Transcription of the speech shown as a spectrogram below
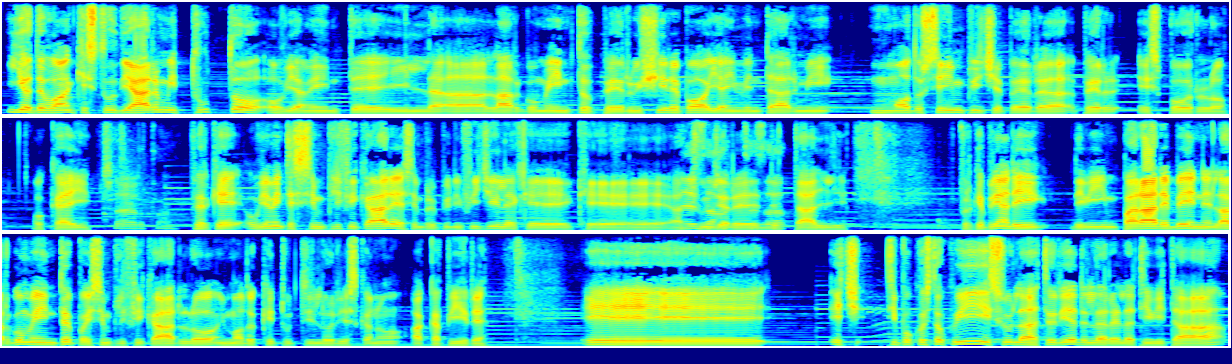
io devo anche studiarmi tutto ovviamente il, eh, l'argomento per riuscire poi a inventarmi un modo semplice per, per esporlo, ok? certo Perché ovviamente semplificare è sempre più difficile che, che aggiungere Esatto, esatto. dettagli. Perché prima devi, devi imparare bene l'argomento e poi semplificarlo in modo che tutti lo riescano a capire. E, e ci- tipo questo qui sulla teoria della relatività,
